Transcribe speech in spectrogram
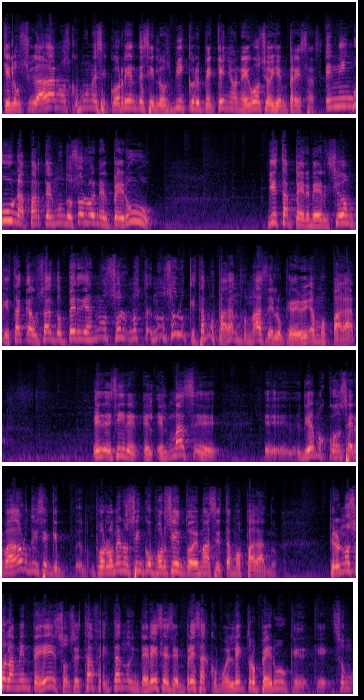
que los ciudadanos comunes y corrientes y los micro y pequeños negocios y empresas. En ninguna parte del mundo, solo en el Perú. Y esta perversión que está causando pérdidas, no solo, no, solo que estamos pagando más de lo que debíamos pagar, es decir, el, más, eh, eh, digamos, conservador dice que por lo menos 5% de más estamos pagando. Pero no solamente eso, se está afectando intereses de empresas como Electro Perú, que, son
